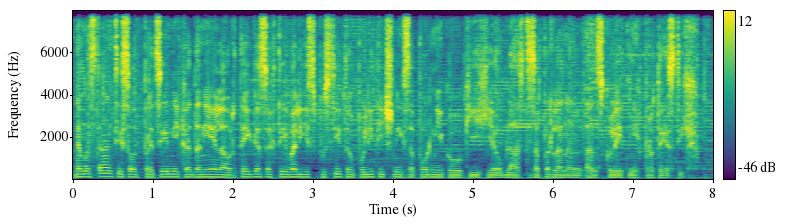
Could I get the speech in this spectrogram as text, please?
Demonstranti so od predsednika Daniela Ortega zahtevali izpustitev političnih zapornikov, ki jih je oblast zaprla na lanskoletnih protestih.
